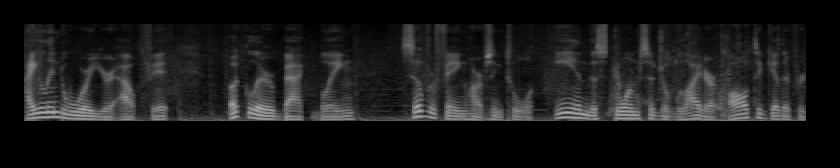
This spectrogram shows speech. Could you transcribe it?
highland warrior outfit buckler back bling silver fang harvesting tool and the storm sigil glider all together for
